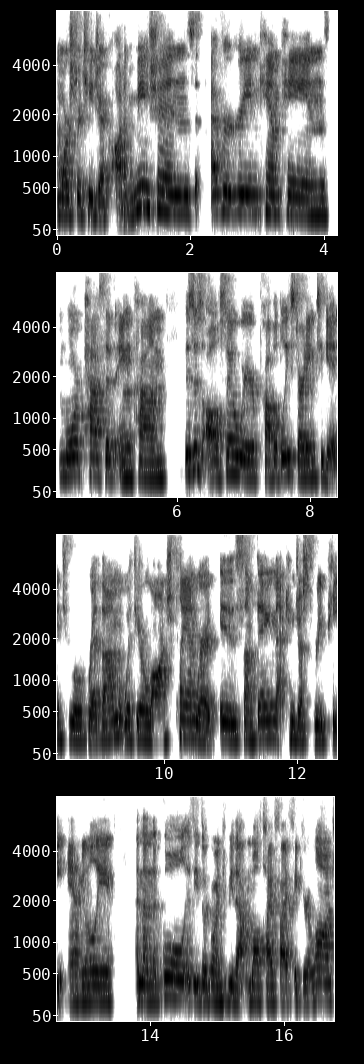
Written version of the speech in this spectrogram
more strategic automations, evergreen campaigns, more passive income. This is also where you're probably starting to get into a rhythm with your launch plan where it is something that can just repeat annually and then the goal is either going to be that multi five figure launch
